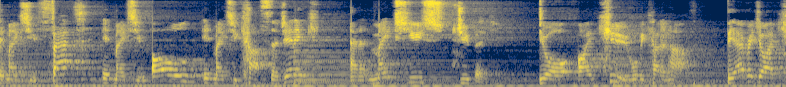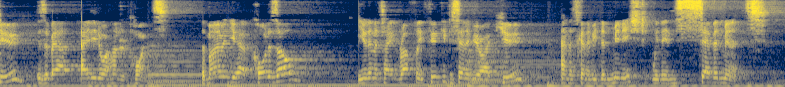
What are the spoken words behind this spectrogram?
It makes you fat, it makes you old, it makes you carcinogenic, and it makes you stupid. Your IQ will be cut in half. The average IQ is about 80 to 100 points. The moment you have cortisol, you're going to take roughly 50% of your IQ and it's going to be diminished within seven minutes.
